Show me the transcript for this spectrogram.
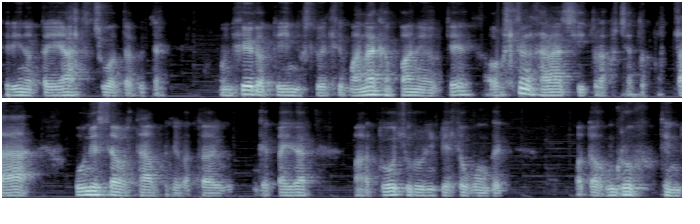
Тэр энэ одоо яалтчгүй одоо бид нар үнэхээр одоо энэ нөхцөл байдлыг манай компани хувьд те урьдчилан хараад шийдвэр авах чадвар тутлаа. Үүнээсээ бол та бүхнийг одоо ингээд баяраар дүүж өрөөний бэлүүг ингээд одоо өнгөрөх тэнд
